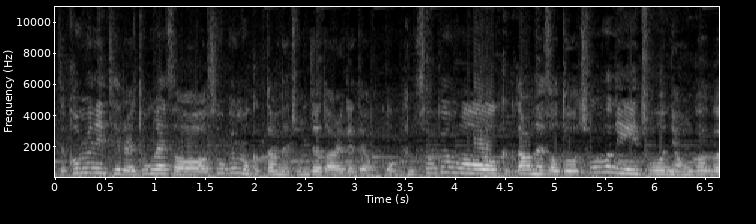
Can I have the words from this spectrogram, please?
이제 커뮤니티를 통해서 소규모 극단의 존재도 알게 되었고 소규모 극단에서도 충분히 좋은 연극을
